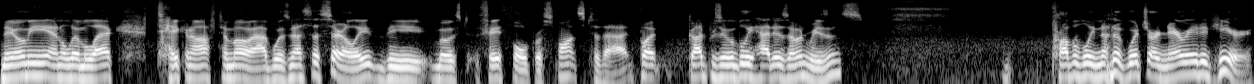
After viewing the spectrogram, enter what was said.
Naomi and Elimelech taken off to Moab was necessarily the most faithful response to that, but God presumably had his own reasons, probably none of which are narrated here.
